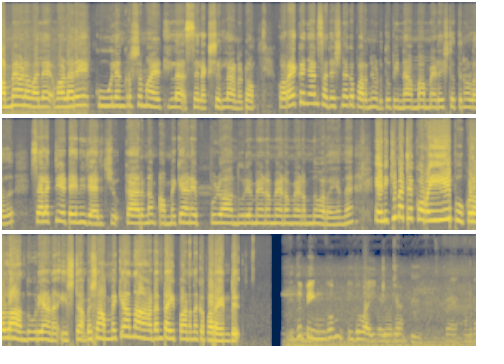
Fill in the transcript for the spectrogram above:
അമ്മയുടെ വല വളരെ കൂലങ്കൃഷമായിട്ടുള്ള സെലക്ഷനിലാണ് കേട്ടോ. കുറേയൊക്കെ ഞാൻ സജഷനൊക്കെ പറഞ്ഞു കൊടുത്തു. പിന്നെ അമ്മ അമ്മയുടെ ഇഷ്ടത്തിനുള്ളത് സെലക്ട് ചെയ്യട്ടെ എന്ന് വിചാരിച്ചു. കാരണം അമ്മയ്ക്കാണ് എപ്പോഴും ആന്തൂര്യം വേണം വേണം വേണം എന്ന് പറയുന്നത്. എനിക്ക് മറ്റേ കുറേ പൂക്കളുള്ള ആന്തൂരിയാണ് ഇഷ്ടം. പക്ഷെ അമ്മയ്ക്ക് ആ നാടൻ ടൈപ്പാണെന്നൊക്കെ പറയുന്നുണ്ട്. ഇത് പിങ്കും ഇത് വൈറ്റും അല്ലേ? അവിടെ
